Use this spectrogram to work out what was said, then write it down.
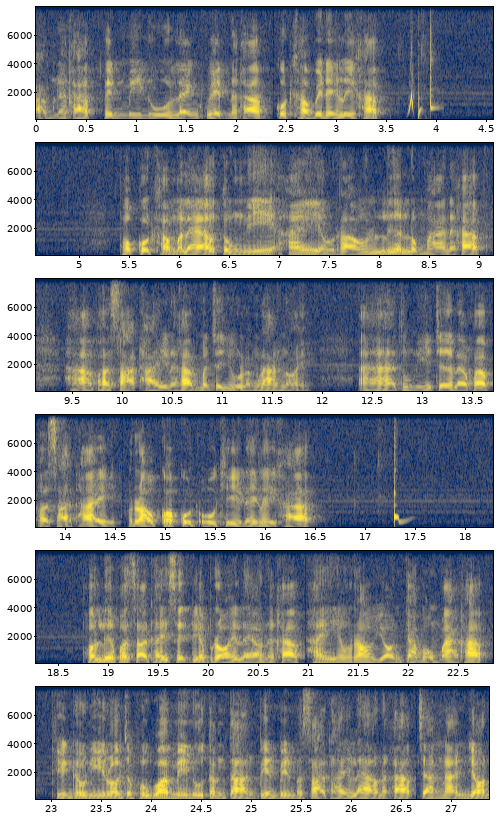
3 นะครับ เป็นเมนู language นะครับ กดเข้าไปได้เลยครับ พอกดเข้ามาแล้วตรงนี้ให้เราเลื่อนลงมานะครับ หาภาษาไทยนะครับ มันจะอยู่ล่างๆหน่อยอ่าตรงนี้เจอแล้วครับ ภาษาไทยเราก็กดโอเคได้เลยครับพอเลือกภาษาไทยเสร็จเรียบร้อยแล้วนะครับ ให้เราย้อนกลับออกมาครับ เพียงเท่านี้เราจะพบว่าเมนูต่างๆ เปลี่ยนเป็นภาษาไทยแล้วนะครับ จากนั้นย้อน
